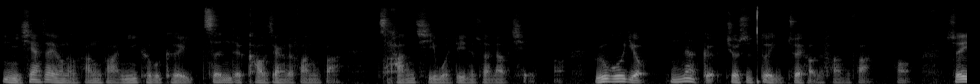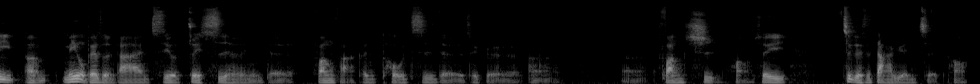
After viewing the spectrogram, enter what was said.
你现在在用的方法，你可不可以真的靠这样的方法长期稳定的赚到钱啊？如果有，那个就是对你最好的方法哦。所以呃，没有标准答案，只有最适合你的方法跟投资的这个呃呃方式哈。所以这个是大原则哈。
